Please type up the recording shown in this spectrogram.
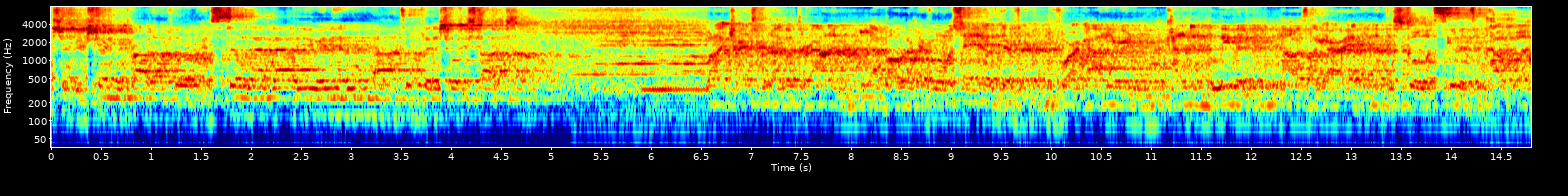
you know, should be extremely proud of for instilling that value in him uh, to finish what he starts. when I transferred, I looked around and at Butler, everyone was saying it was different before I got here, and I kind of didn't believe it. I was like, all right, I'm at the school, let's see what it's about. But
